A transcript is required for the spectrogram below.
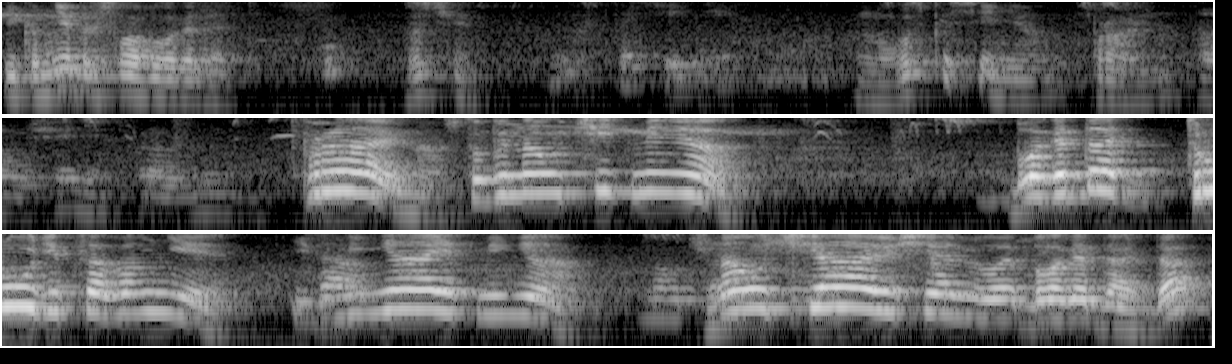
и ко мне пришла благодать. Зачем? Их спасение. Ну, во спасение, правильно. Научение исправления. Правильно, чтобы научить меня. Благодать трудится во мне, изменяет меня. Научающий. Научающая благодать, да?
